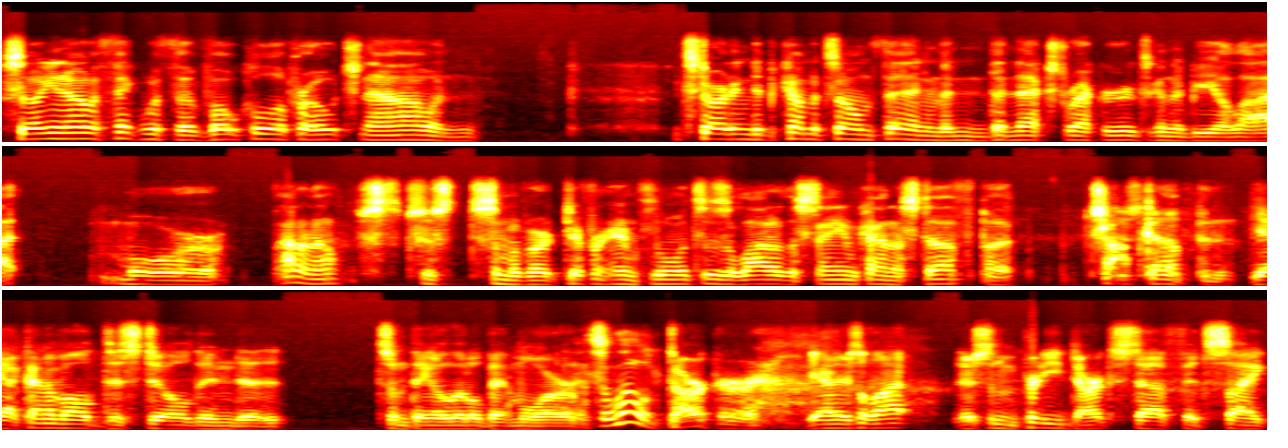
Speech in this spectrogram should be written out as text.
So, you know, I think with the vocal approach now and it's starting to become its own thing, then the next record's going to be a lot more, I don't know, just some of our different influences, a lot of the same kind of stuff, but chopped kind up and Yeah, kind of all distilled into something a little bit more. it's a little darker. Yeah, there's a lot. There's some pretty dark stuff. It's like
